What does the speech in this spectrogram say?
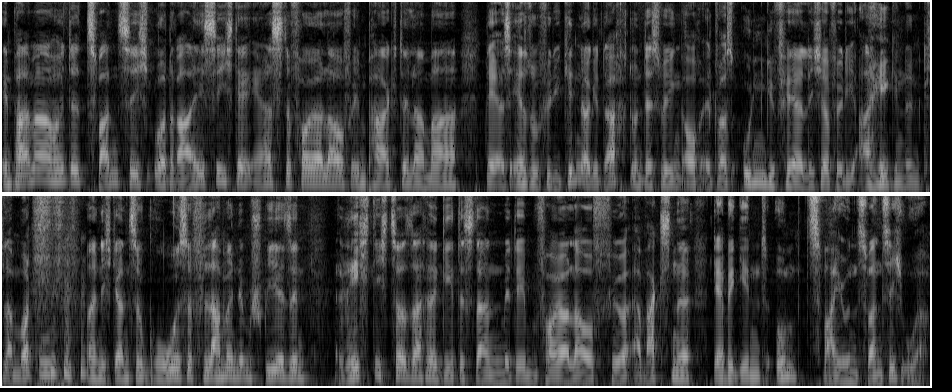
In Palma heute 20.30 Uhr der erste Feuerlauf im Parc de la Mar. Der ist eher so für die Kinder gedacht und deswegen auch etwas ungefährlicher für die eigenen Klamotten, weil nicht ganz so große Flammen im Spiel sind. Richtig zur Sache geht es dann mit dem Feuerlauf für Erwachsene. Der beginnt um 22 Uhr.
